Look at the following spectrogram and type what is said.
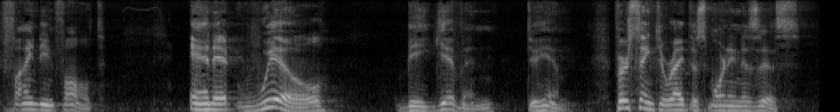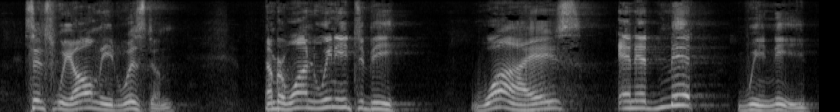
finding fault, and it will be given to him. First thing to write this morning is this. Since we all need wisdom, number one, we need to be wise and admit we need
